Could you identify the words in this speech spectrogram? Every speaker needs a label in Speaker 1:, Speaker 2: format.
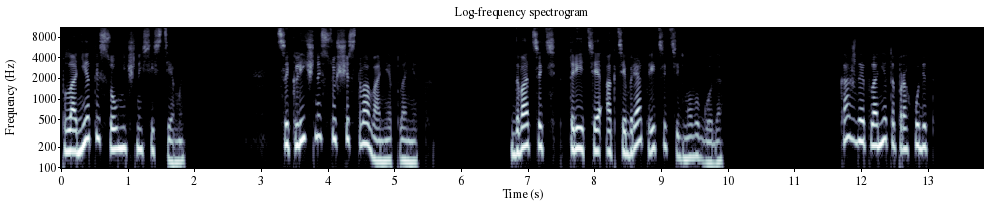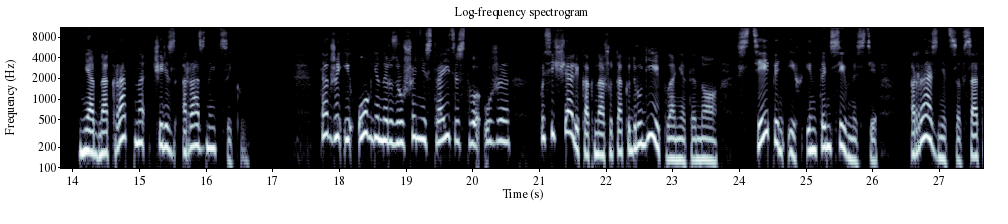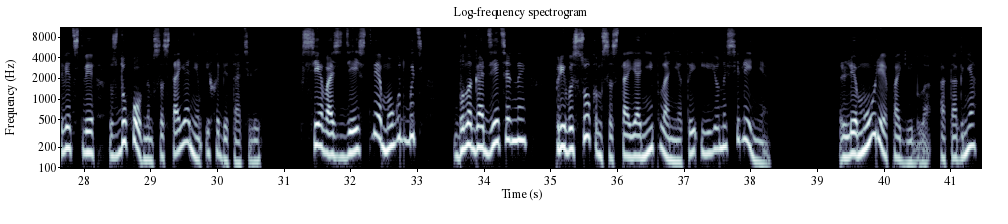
Speaker 1: Планеты Солнечной системы. Цикличность существования планет. 23 октября 37 года. Каждая планета проходит неоднократно через разные циклы. Также и огненное разрушение и строительство уже посещали как нашу, так и другие планеты, но степень их интенсивности разница в соответствии с духовным состоянием их обитателей. Все воздействия могут быть благодетельны при высоком состоянии планеты и ее населения. Лемурия погибла от огня.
